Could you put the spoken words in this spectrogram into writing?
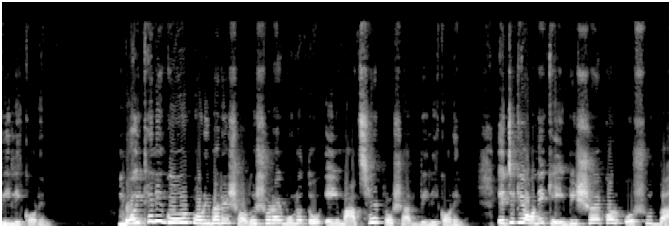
বিলি করেন? বৈঠানি গৌর পরিবারের সদস্যরাই মূলত এই মাছের প্রসাদ বিলি করেন। এটিকে অনেকেই বিস্ময়কর ওষুধ বা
